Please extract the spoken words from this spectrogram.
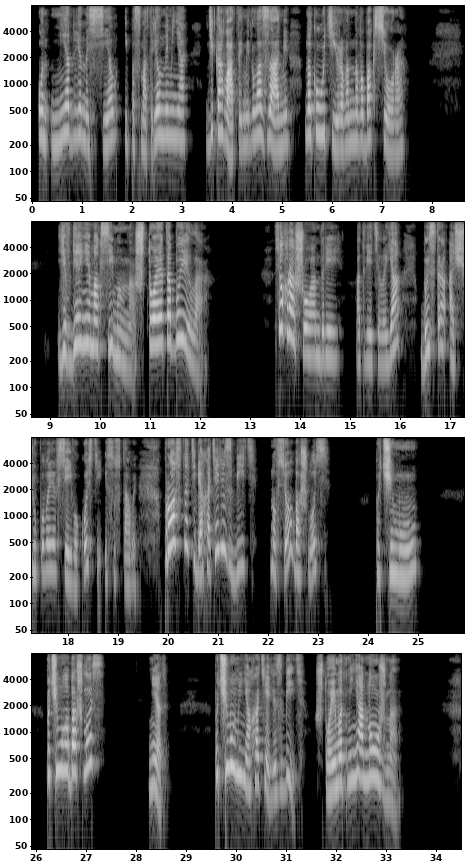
Он медленно сел и посмотрел на меня диковатыми глазами нокаутированного боксера. «Евгения Максимовна, что это было?» «Все хорошо, Андрей», – ответила я, быстро ощупывая все его кости и суставы. «Просто тебя хотели сбить, но все обошлось». «Почему?» «Почему обошлось?» «Нет, Почему меня хотели сбить? Что им от меня нужно?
